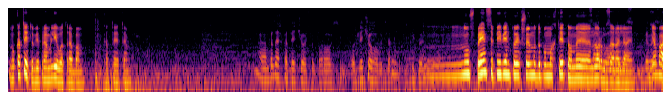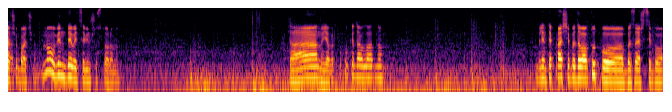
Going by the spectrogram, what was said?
Ну кати, тобі прям ліво треба катити. А, БЗшка для чогось упоровся. От для чого ви це робите? Типу, Ну, в принципі, він, то якщо йому допомогти, то ми Ззаду, норм дивись, зараляємо. дивись Я бачу, ззаду. бачу. Ну, він дивиться в іншу сторону. Та, ну я вертуху кидав, ладно. Блін, ти б краще би давав тут по БЗшці, бо.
